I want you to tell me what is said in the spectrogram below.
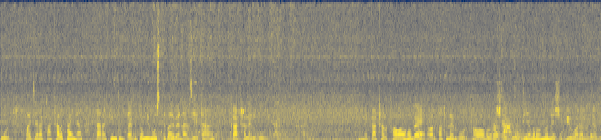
গুড়। বা যারা কাঁঠাল খায় না, তারা কিন্তু একদমই বুঝতে পারবে না যে এটা কাঁঠালের গুড়। মানে কাঁঠাল খাওয়াও হবে, আবার কাঁঠালের গুড় খাওয়া হবে। সেই গুড় দিয়ে আবার অন্য রেসিপিও বানানো যাবে।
